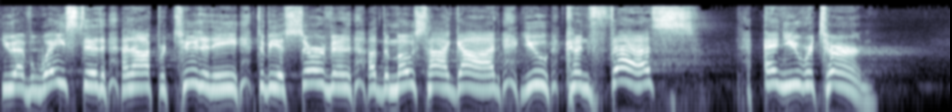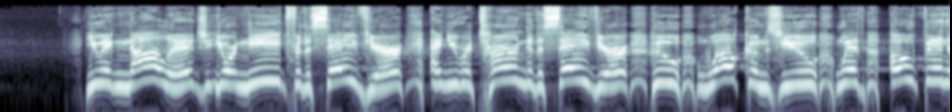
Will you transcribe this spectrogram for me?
you have wasted an opportunity to be a servant of the Most High God, you confess and you return. You acknowledge your need for the Savior and you return to the Savior who welcomes you with open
